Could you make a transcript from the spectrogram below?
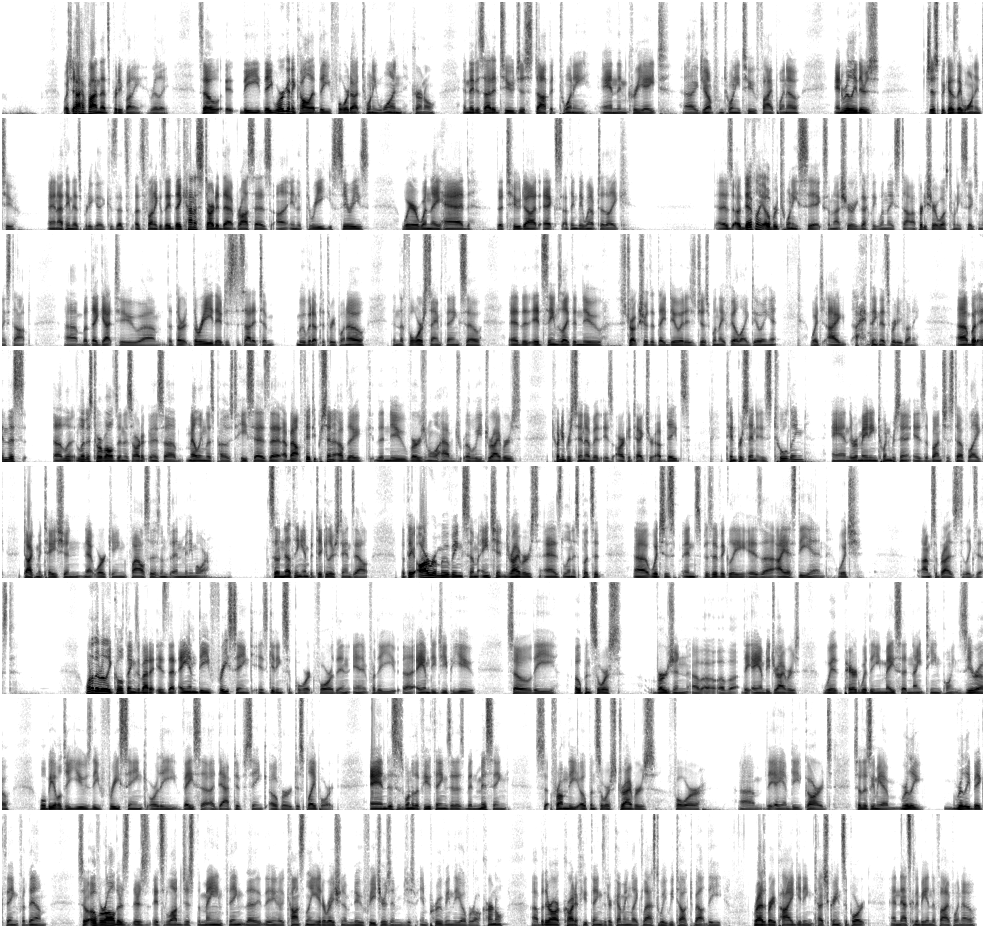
which I find that's pretty funny, really. So the they were going to call it the 4.21 kernel, and they decided to just stop at 20 and then create uh, jump from 20 to 5.0. And really, there's just because they wanted to, and I think that's pretty good because that's that's funny because they they kind of started that process uh, in the three series, where when they had the 2.x, I think they went up to like it was uh, definitely over 26. I'm not sure exactly when they stopped. I'm pretty sure it was 26 when they stopped. Uh, but they got to um, the third three. They just decided to move it up to 3.0. Then the four, same thing. So uh, it seems like the new structure that they do it is just when they feel like doing it, which I, I think that's pretty funny. Uh, but in this, uh, Linus Torvalds in this article, this uh, mailing list post, he says that about 50% of the the new version will have will be drivers, 20% of it is architecture updates, 10% is tooling, and the remaining 20% is a bunch of stuff like documentation, networking, file systems, and many more. So nothing in particular stands out, but they are removing some ancient drivers, as Linus puts it, uh, which is and specifically is uh, ISDN, which I'm surprised still exists. One of the really cool things about it is that AMD FreeSync is getting support for the in, for the uh, AMD GPU. So the open source version of, of uh, the AMD drivers with paired with the Mesa 19.0 we'll be able to use the FreeSync or the VESA adaptive sync over DisplayPort. And this is one of the few things that has been missing from the open source drivers for um, the AMD cards. So there's going to be a really, really big thing for them. So overall, there's there's it's a lot of just the main thing, the, the you know, constantly iteration of new features and just improving the overall kernel. Uh, but there are quite a few things that are coming. Like last week, we talked about the Raspberry Pi getting touchscreen support, and that's going to be in the 5.0.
